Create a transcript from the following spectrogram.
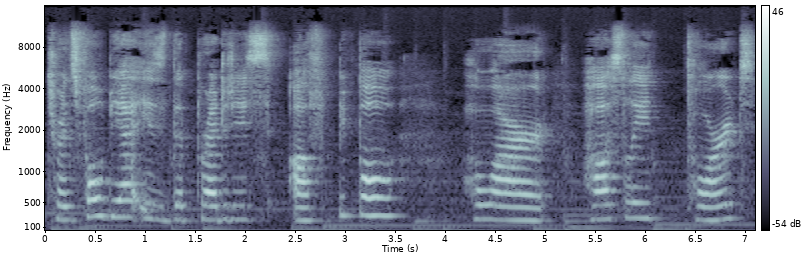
transphobia is the prejudice of people who are hostile towards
